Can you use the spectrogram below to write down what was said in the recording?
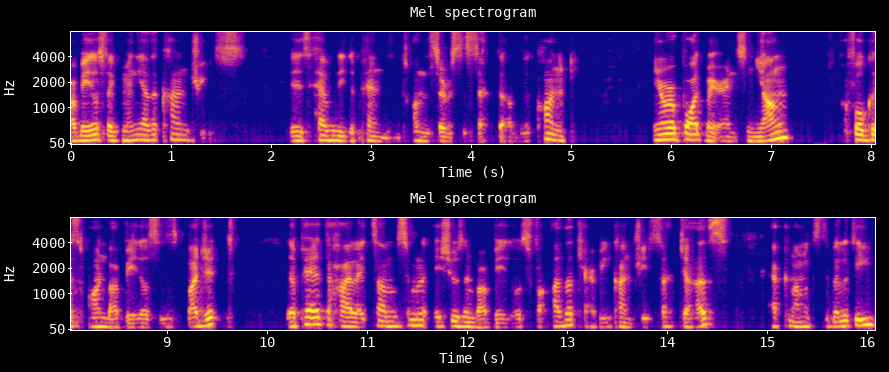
Barbados, like many other countries, is heavily dependent on the services sector of the economy. In a report by Ernst & Young, focused on Barbados's budget, it appeared to highlight some similar issues in Barbados for other Caribbean countries, such as economic stability,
